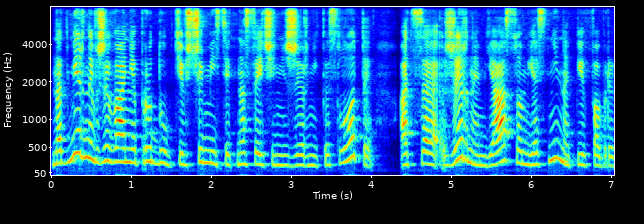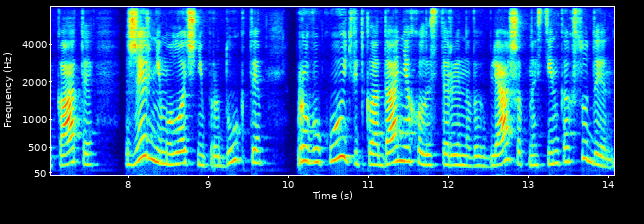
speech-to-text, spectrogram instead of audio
Надмірне вживання продуктів, що містять насичені жирні кислоти, а це жирне м'ясо, м'ясні напівфабрикати, жирні молочні продукти, провокують відкладання холестеринових бляшок на стінках судин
